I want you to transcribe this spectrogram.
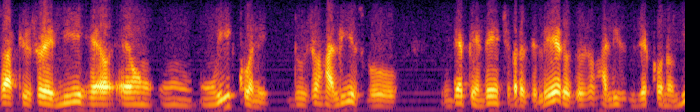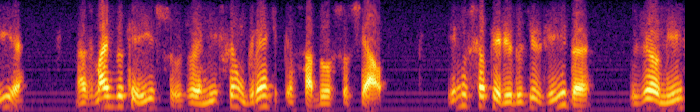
já que o Joemir é, é um, um, um ícone do jornalismo independente brasileiro, do jornalismo de economia, mas mais do que isso, o Joemir foi um grande pensador social. E no seu período de vida, o Geomir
